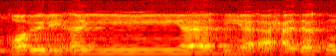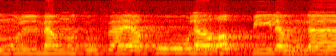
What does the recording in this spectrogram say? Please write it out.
قبل أن ياتي أحدكم الموت فيقول رب لولا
